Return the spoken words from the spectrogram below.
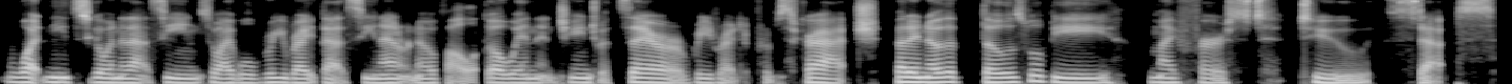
what needs to go into that scene. So I will rewrite that scene. I don't know if I'll go in and change what's there or rewrite it from scratch, but I know that those will be my first two steps.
